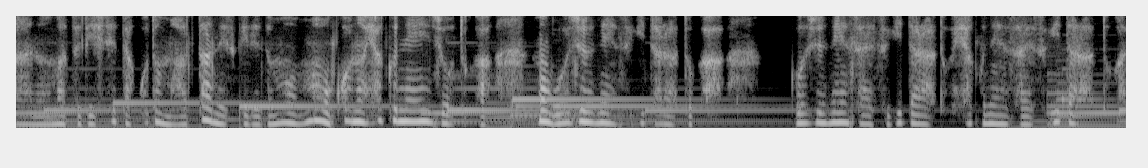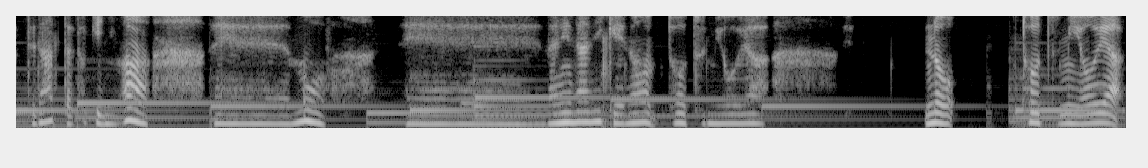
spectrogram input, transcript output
あの、お祭りしてたこともあったんですけれども、もうこの100年以上とか、もう50年過ぎたらとか、50年歳過ぎたらとか100年歳過ぎたらとかってなった時には、えー、もう、えー、何々家の統み親のとつみ親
